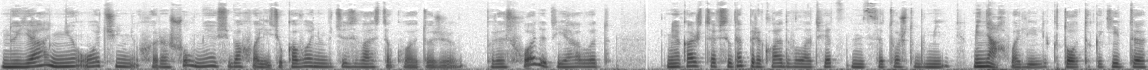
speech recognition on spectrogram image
но я не очень хорошо умею себя хвалить. У кого-нибудь из вас такое тоже происходит? Я вот, мне кажется, я всегда перекладывала ответственность за то, чтобы меня хвалили кто-то, какие-то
